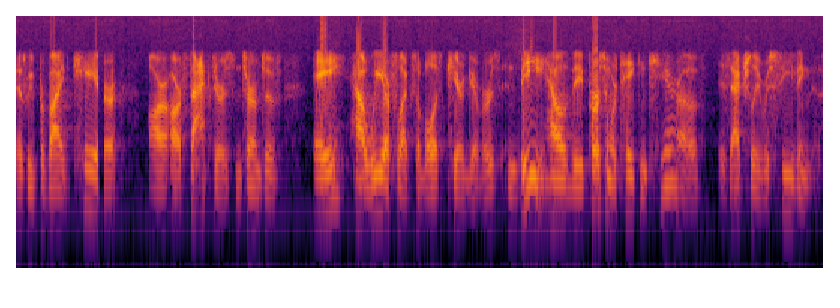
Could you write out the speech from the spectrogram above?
as we provide care, are are factors in terms of a how we are flexible as caregivers, and b how the person we're taking care of is actually receiving this.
